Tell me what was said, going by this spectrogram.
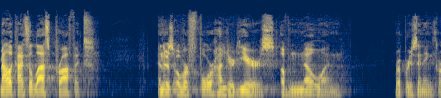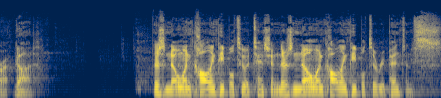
Malachi is the last prophet. And there's over 400 years of no one representing God. There's no one calling people to attention. There's no one calling people to repentance.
